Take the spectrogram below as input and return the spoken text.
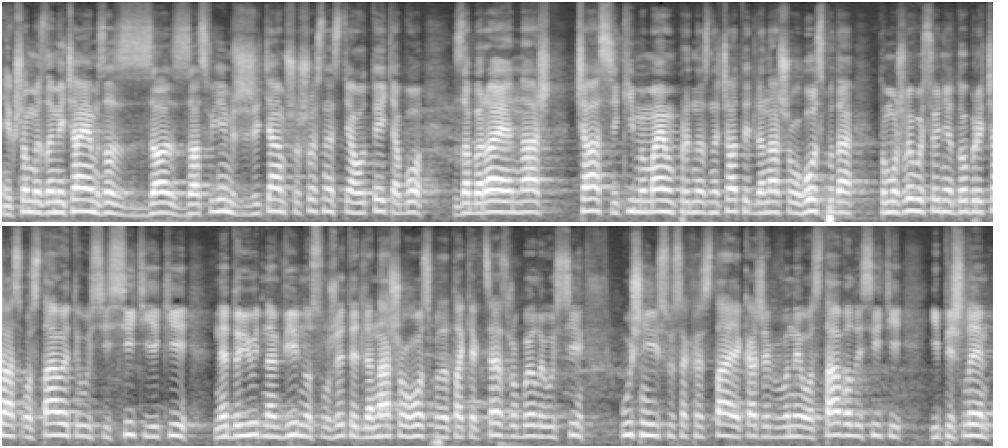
Якщо ми замічаємо за, за, за своїм життям, що щось нас тяготить або забирає наш час, який ми маємо предназначати для нашого Господа, то можливо сьогодні добрий час оставити усі сіті, які не дають нам вільно служити для нашого Господа, так як це зробили усі учні Ісуса Христа, як каже, вони оставили сіті і пішли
